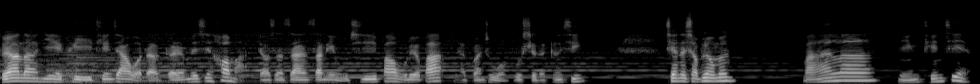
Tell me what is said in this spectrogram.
同样呢，你也可以添加我的个人微信号码幺三三三零五七八五六八来关注我故事的更新。亲爱的小朋友们，晚安啦，明天见，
